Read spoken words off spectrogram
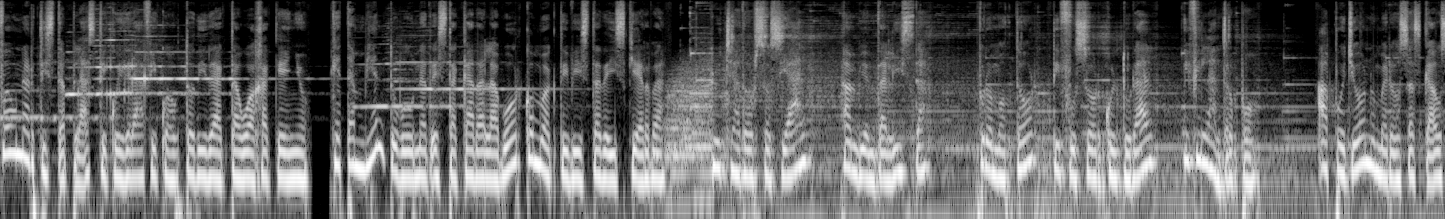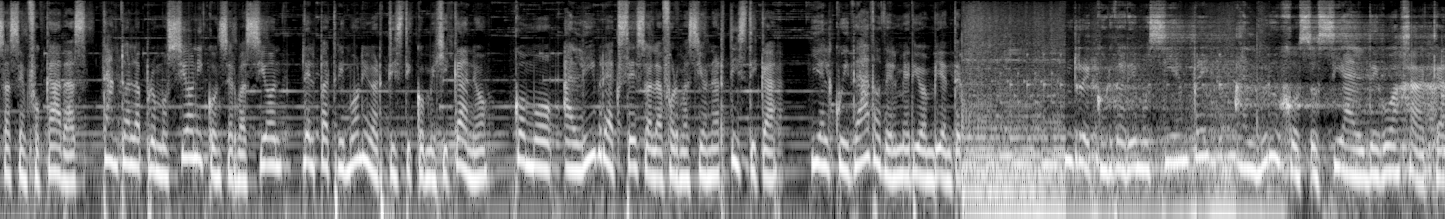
Fue un artista plástico y gráfico autodidacta oaxaqueño que también tuvo una destacada labor como activista de izquierda, luchador social, ambientalista, promotor, difusor cultural y filántropo apoyó numerosas causas enfocadas tanto a la promoción y conservación del patrimonio artístico mexicano como al libre acceso a la formación artística y el cuidado del medio ambiente. Recordaremos siempre al brujo social de Oaxaca.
